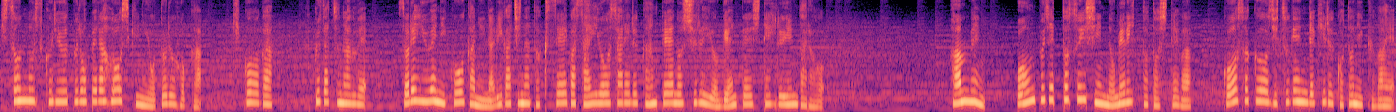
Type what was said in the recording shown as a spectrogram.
既存のスクリュープロペラ方式に劣るほか、機構が複雑な上、それゆえに高価になりがちな特性が採用される艦艇の種類を限定しているんだろう。反面、ポンプジェット推進のメリットとしては、高速を実現できることに加え、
